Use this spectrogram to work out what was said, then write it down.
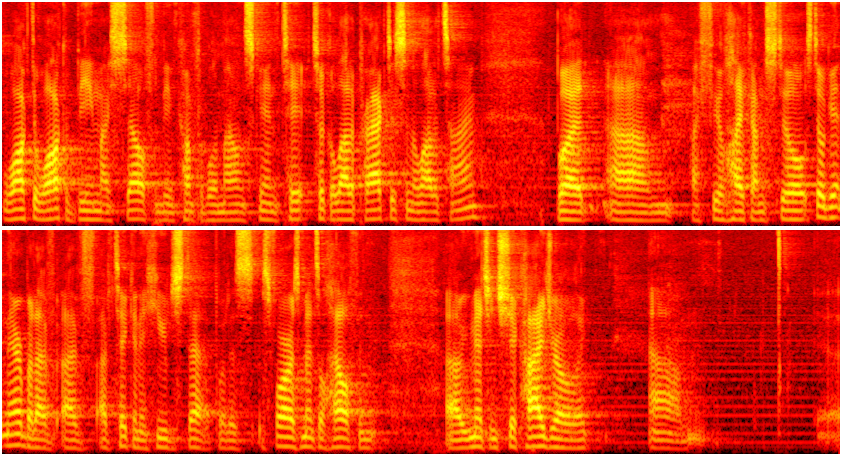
walk the walk of being myself and being comfortable in my own skin. T- took a lot of practice and a lot of time, but um, I feel like I'm still still getting there. But I've I've I've taken a huge step. But as as far as mental health and uh, you mentioned Schick Hydro, like. Um, uh,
